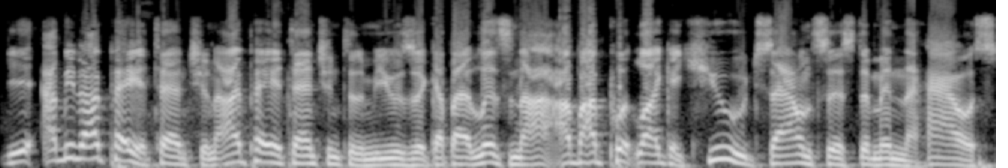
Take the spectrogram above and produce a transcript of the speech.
Yeah, I mean, I pay attention. I pay attention to the music. I, I listen. I, I put like a huge sound system in the house,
